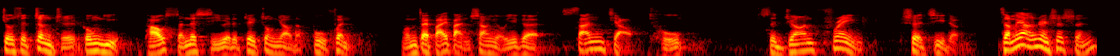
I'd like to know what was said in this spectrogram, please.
就是正直、公义、讨神的喜悦的最重要的部分。我们在白板上有一个三角图，是 John Frame 设计的。怎么样认识神？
